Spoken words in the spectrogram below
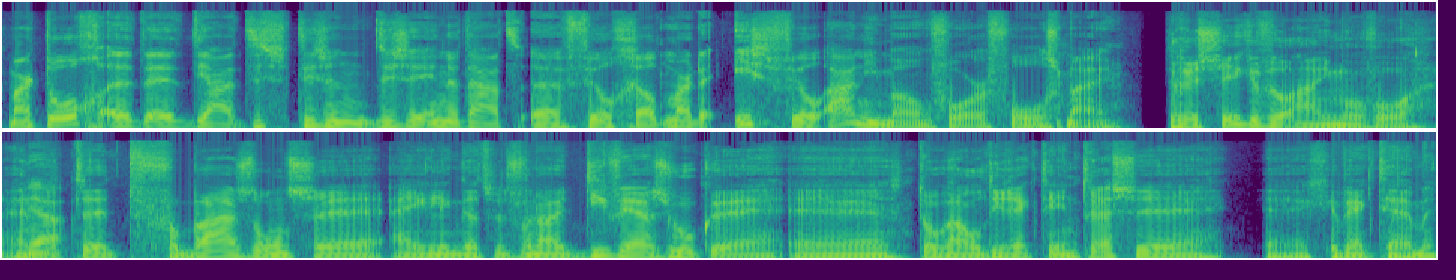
Maar toch, het, het- ja, het, is, het, is een, het is inderdaad eh, veel geld, maar er is veel animo voor, volgens mij. Er is zeker veel animo voor. En Ja. het, het verbaasde ons eh, eigenlijk dat we vanuit diverse hoeken eh, toch al directe interesse eh, gewekt hebben.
